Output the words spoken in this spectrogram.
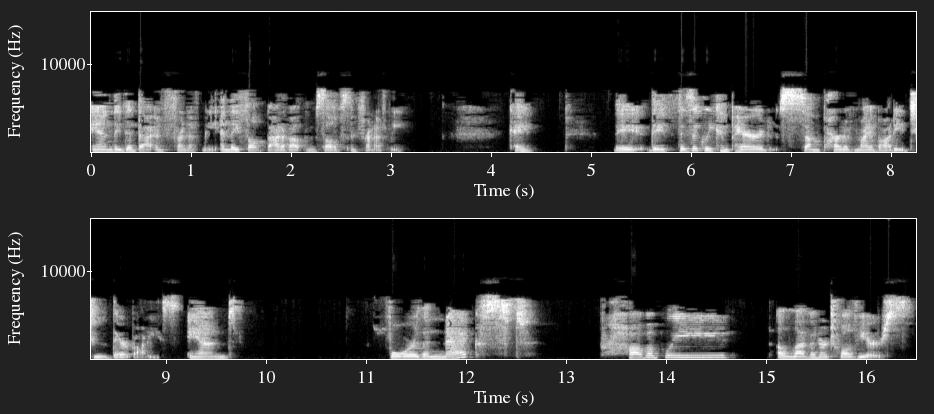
and they did that in front of me and they felt bad about themselves in front of me. Okay. They, they physically compared some part of my body to their bodies. And for the next probably 11 or 12 years,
